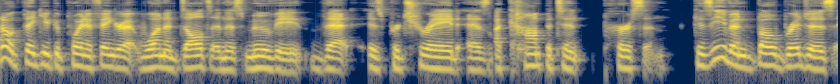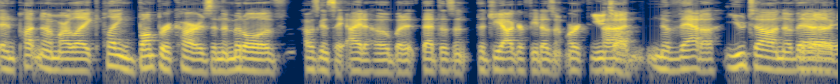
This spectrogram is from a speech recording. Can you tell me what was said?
don't think you could point a finger at one adult in this movie that is portrayed as a competent person. Because even Beau Bridges and Putnam are like playing bumper cars in the middle of I was going to say Idaho, but it, that doesn't, the geography doesn't work. Utah. Uh, Nevada, Utah, Nevada, Nevada, yeah.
